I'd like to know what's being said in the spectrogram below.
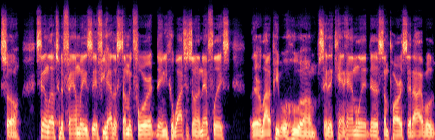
So sending love to the families. If you have the stomach for it, then you could watch it on Netflix. There are a lot of people who um, say they can't handle it. There are some parts that I will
